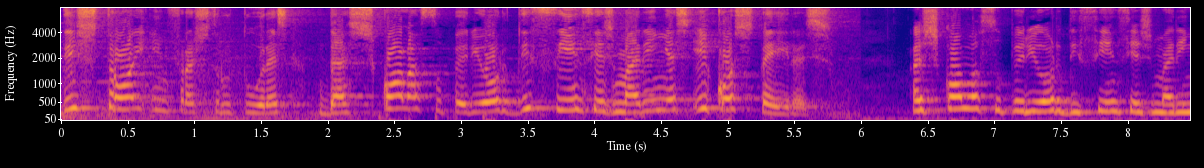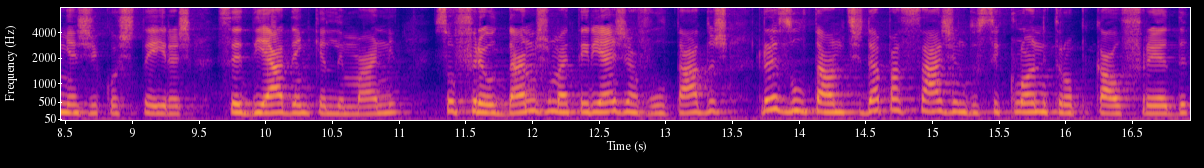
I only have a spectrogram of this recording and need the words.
destrói infraestruturas da Escola Superior de Ciências Marinhas e Costeiras. A Escola Superior de Ciências Marinhas e Costeiras, sediada em Quelimane, sofreu danos materiais avultados resultantes da passagem do ciclone tropical Fred,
